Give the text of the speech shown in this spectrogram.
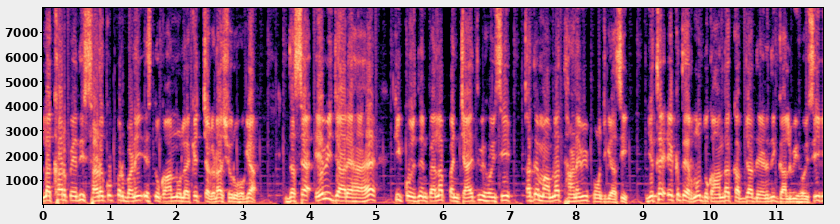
ਲੱਖਾਂ ਰੁਪਏ ਦੀ ਸੜਕ ਉੱਪਰ ਬਣੀ ਇਸ ਦੁਕਾਨ ਨੂੰ ਲੈ ਕੇ ਝਗੜਾ ਸ਼ੁਰੂ ਹੋ ਗਿਆ। ਦੱਸਿਆ ਇਹ ਵੀ ਜਾ ਰਿਹਾ ਹੈ ਕਿ ਕੁਝ ਦਿਨ ਪਹਿਲਾਂ ਪੰਚਾਇਤ ਵੀ ਹੋਈ ਸੀ ਅਤੇ ਮਾਮਲਾ ਥਾਣੇ ਵੀ ਪਹੁੰਚ ਗਿਆ ਸੀ, ਜਿੱਥੇ ਇੱਕ ਧਿਰ ਨੂੰ ਦੁਕਾਨ ਦਾ ਕਬਜ਼ਾ ਦੇਣ ਦੀ ਗੱਲ ਵੀ ਹੋਈ ਸੀ,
